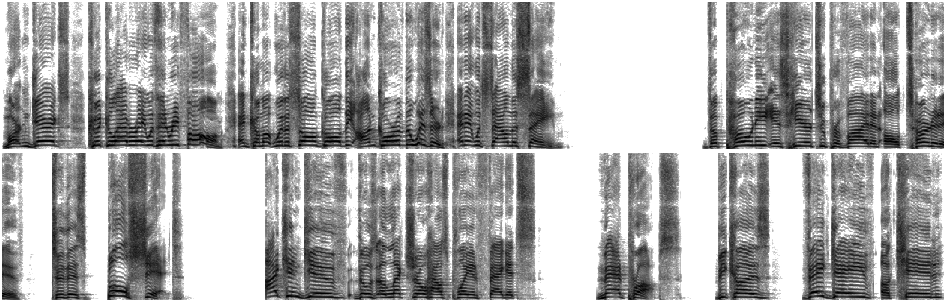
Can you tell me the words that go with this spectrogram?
Martin Garrix could collaborate with Henry Fong and come up with a song called The Encore of the Wizard, and it would sound the same. The pony is here to provide an alternative to this bullshit. I can give those electro house playing faggots mad props because they gave a kid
